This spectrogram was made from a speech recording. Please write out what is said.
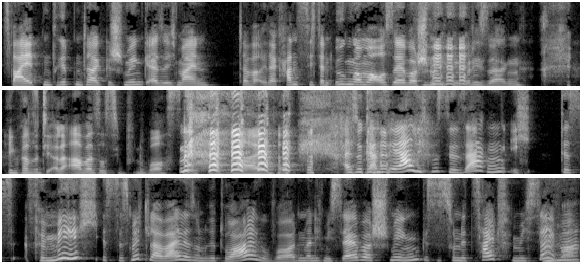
zweiten, dritten Tag geschminkt. Also ich meine, da, da kannst du dich dann irgendwann mal auch selber schminken, würde ich sagen. Irgendwann sind die alle arbeitslos, die du brauchst nicht. Nein. Also ganz ehrlich, ich muss dir sagen, ich, das, für mich ist das mittlerweile so ein Ritual geworden. Wenn ich mich selber schmink, ist es so eine Zeit für mich selber. Mhm.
